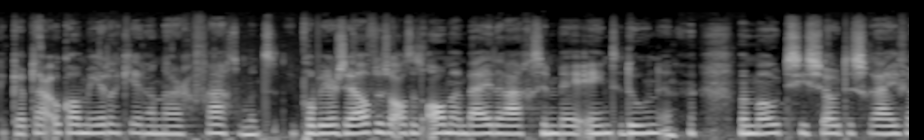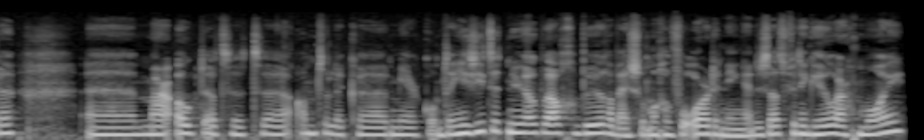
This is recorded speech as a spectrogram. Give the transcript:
ik, heb daar ook al meerdere keren naar gevraagd. Om het, ik probeer zelf dus altijd al mijn bijdrages in B1 te doen. En mijn moties zo te schrijven. Uh, maar ook dat het uh, ambtelijk uh, meer komt. En je ziet het nu ook wel gebeuren bij sommige verordeningen. Dus dat vind ik heel erg mooi.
